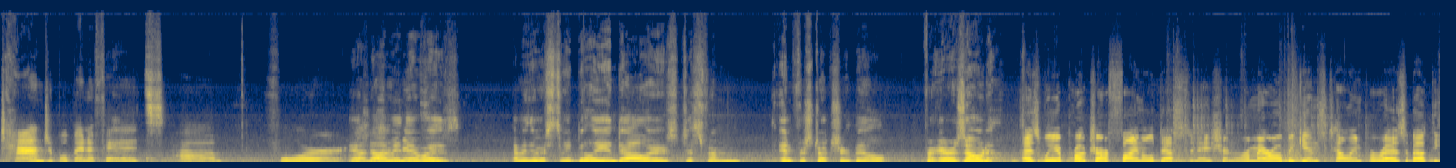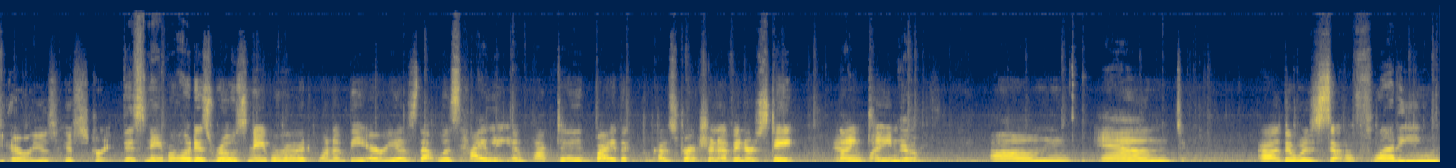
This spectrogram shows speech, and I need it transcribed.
tangible benefits um, for Yeah, no, I mean there was, I mean there was three billion dollars just from infrastructure bill for Arizona. As we approach our final destination, Romero begins telling Perez about the area's history. This neighborhood is Rose Neighborhood, one of the areas that was highly impacted by the construction of Interstate 19. Yeah. Um, and uh, there was uh, flooding.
